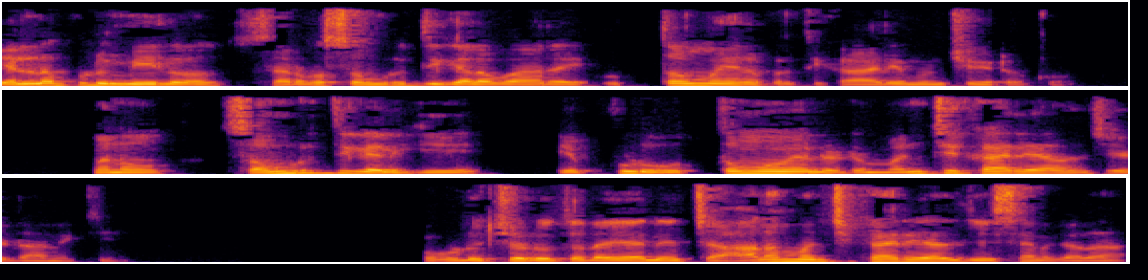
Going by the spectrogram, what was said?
ఎల్లప్పుడూ మీలో సర్వ సమృద్ధి గలవారై ఉత్తమమైన ప్రతి కార్యము చేయటకు. మనం సమృద్ధి కలిగి ఎప్పుడు ఉత్తమమైనటువంటి మంచి కార్యాలను చేయడానికి. ఒకడు చెడుతాడయ్యా నేను చాలా మంచి కార్యాలు చేశాను కదా.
